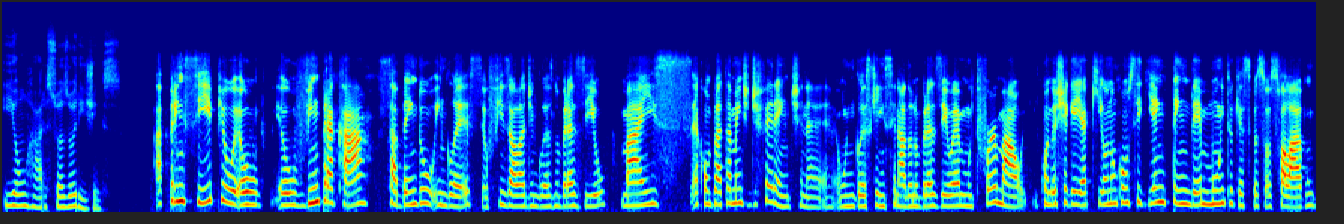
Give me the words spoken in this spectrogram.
e honrar suas origens. A princípio, eu, eu vim para cá sabendo inglês, eu fiz aula de inglês no Brasil, mas é completamente diferente, né? O inglês que é ensinado no Brasil é muito formal. E quando eu cheguei aqui, eu não conseguia entender muito o que as pessoas falavam,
